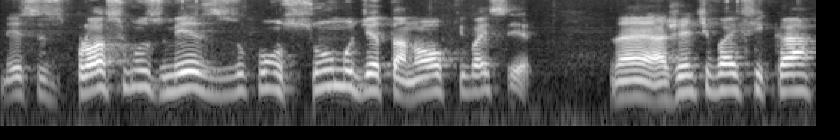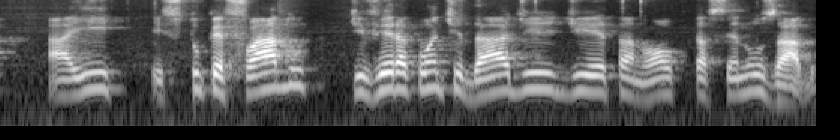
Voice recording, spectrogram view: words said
nesses próximos meses o consumo de etanol que vai ser. Né? A gente vai ficar aí estupefado de ver a quantidade de etanol que está sendo usado.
